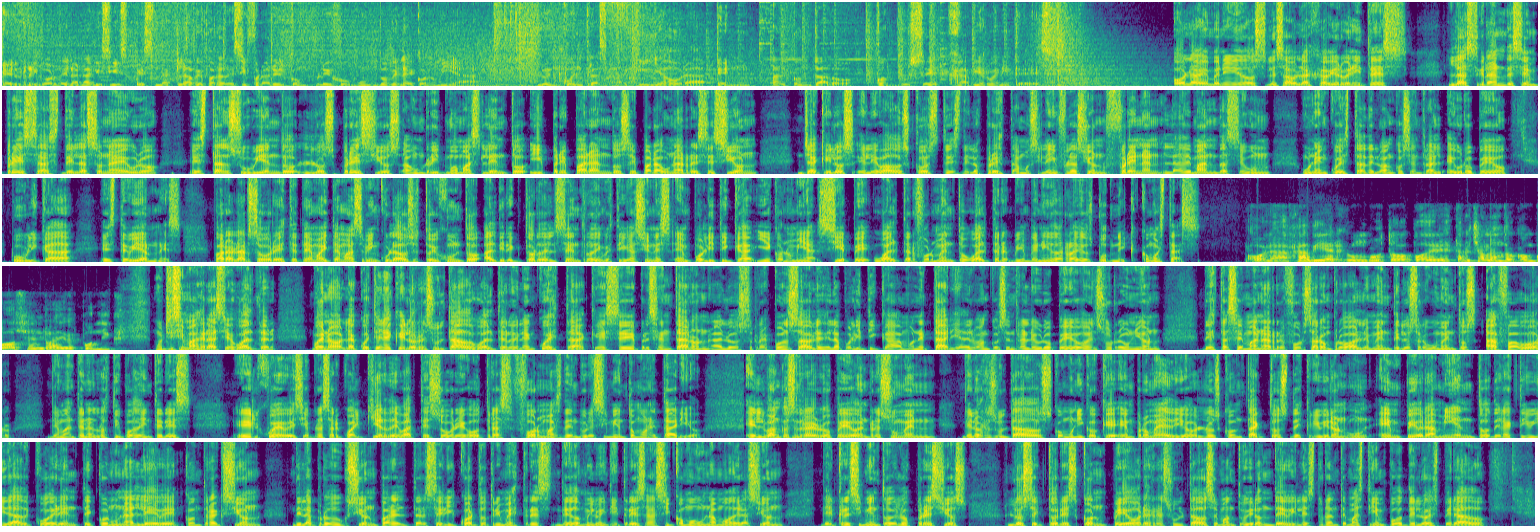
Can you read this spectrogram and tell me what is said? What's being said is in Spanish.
El rigor del análisis es la clave para descifrar el complejo mundo de la economía. Lo encuentras aquí y ahora en Al Contado. Conduce Javier Benítez. Hola, bienvenidos. Les habla Javier Benítez. Las grandes empresas de la zona euro están subiendo los precios a un ritmo más lento y preparándose para una recesión, ya que los elevados costes de los préstamos y la inflación frenan la demanda, según una encuesta del Banco Central Europeo publicada este viernes. Para hablar sobre este tema y temas vinculados, estoy junto al director del Centro de Investigaciones en Política y Economía, CIEPE, Walter Formento. Walter, bienvenido a Radio Sputnik. ¿Cómo estás? Hola Javier, un gusto poder estar charlando con vos en Radio Sputnik. Muchísimas gracias Walter. Bueno, la cuestión es que los resultados, Walter, de la encuesta que se presentaron a los responsables de la política monetaria del Banco Central Europeo en su reunión de esta semana reforzaron probablemente los argumentos a favor de mantener los tipos de interés el jueves y aplazar cualquier debate sobre otras formas de endurecimiento monetario. El Banco Central Europeo, en resumen de los resultados, comunicó que en promedio los contactos describieron un empeoramiento de la actividad coherente con una leve contracción de la producción para el tercer y cuarto trimestres de 2023, así como una moderación del crecimiento de los precios. Los sectores con peores resultados se mantuvieron débiles durante más tiempo de lo esperado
